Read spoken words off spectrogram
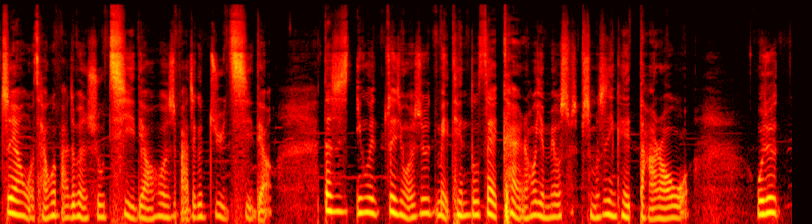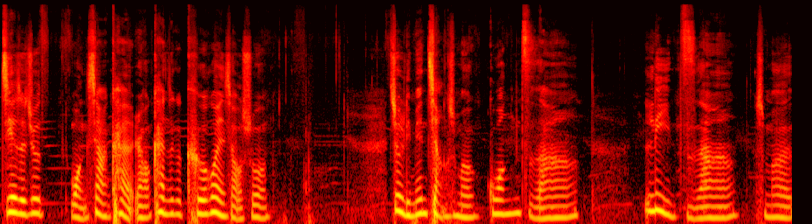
这样我才会把这本书弃掉，或者是把这个剧弃掉。但是因为最近我就每天都在看，然后也没有什么事情可以打扰我，我就接着就往下看，然后看这个科幻小说，就里面讲什么光子啊、粒子啊、什么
